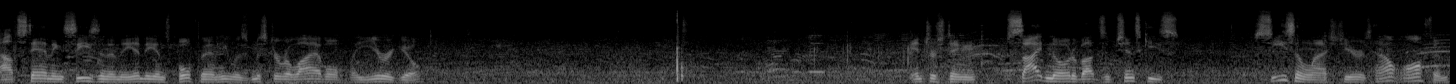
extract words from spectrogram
outstanding season in the Indians bullpen. He was Mr. Reliable a year ago. Interesting side note about Rzepczynski's season last year is how often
